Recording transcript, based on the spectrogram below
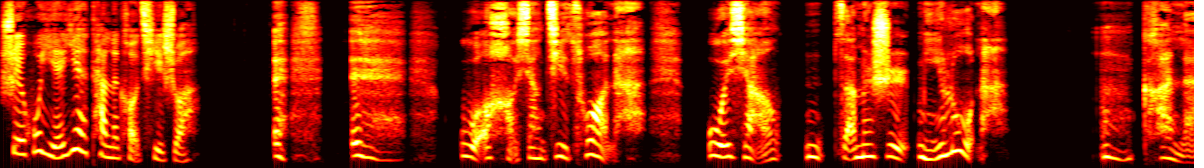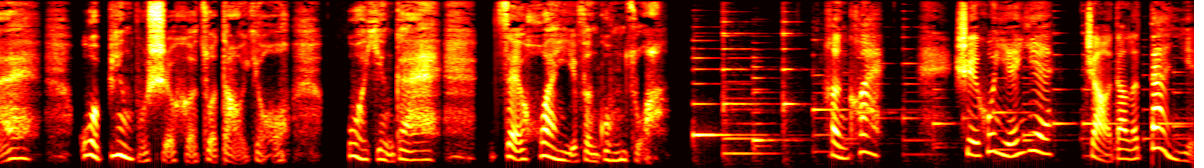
水壶爷爷叹了口气说：“哎，哎，我好像记错了。我想，嗯，咱们是迷路了。嗯，看来我并不适合做导游。我应该再换一份工作。”很快。水壶爷爷找到了蛋爷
